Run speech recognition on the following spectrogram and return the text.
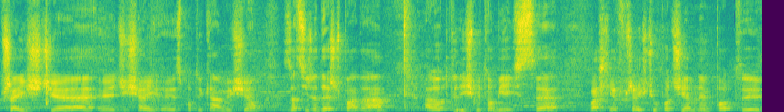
Przejście. Y, Dzisiaj y, spotykamy się, z racji, że deszcz pada, ale odkryliśmy to miejsce właśnie w przejściu podziemnym pod y,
